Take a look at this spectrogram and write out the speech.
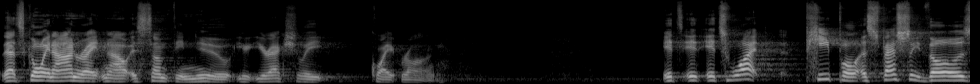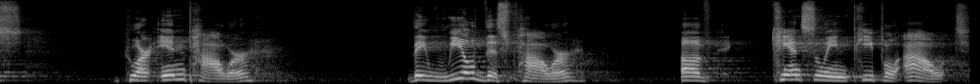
that's going on right now is something new, you're actually quite wrong. It's, it, it's what people, especially those who are in power, they wield this power of canceling people out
